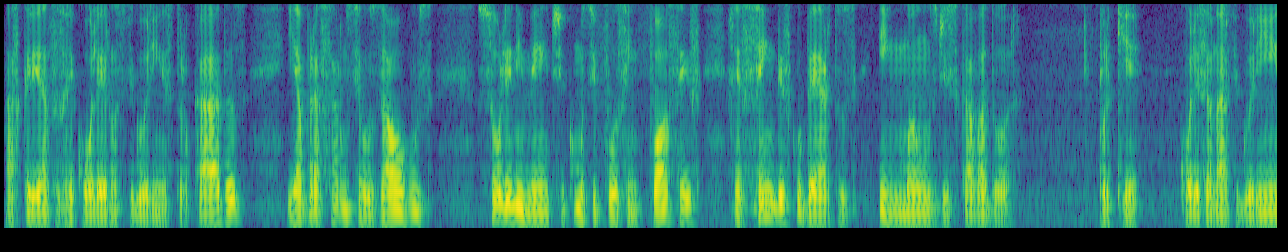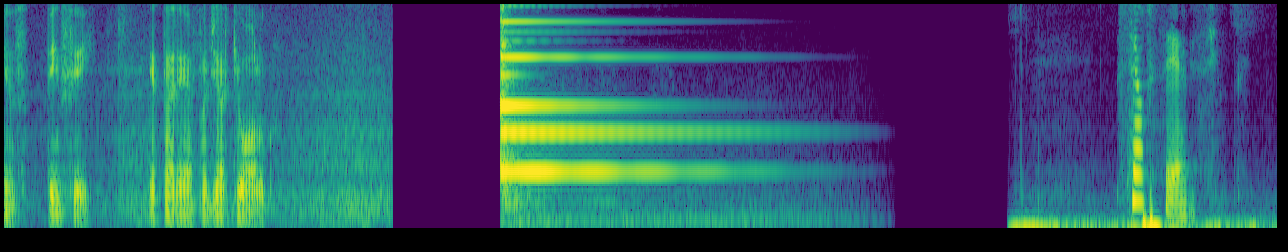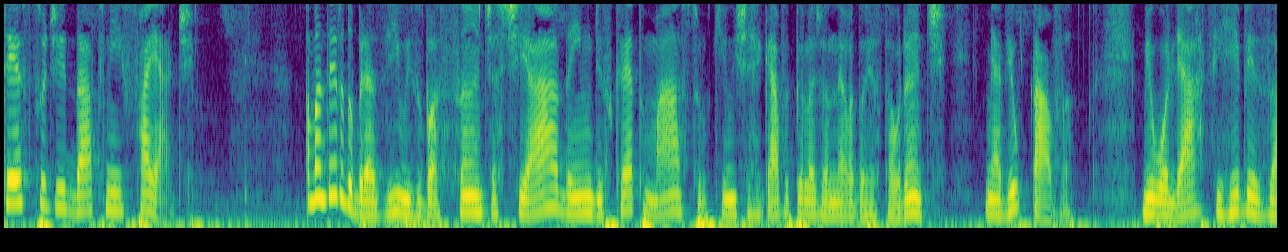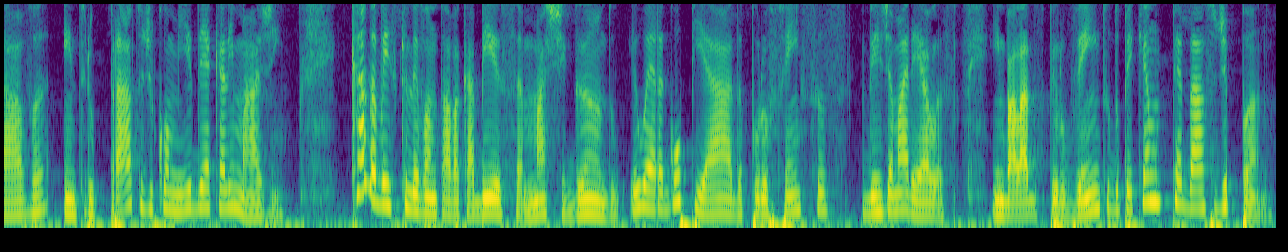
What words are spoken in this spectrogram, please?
as crianças recolheram as figurinhas trocadas e abraçaram seus alvos solenemente como se fossem fósseis recém-descobertos em mãos de escavador. Porque colecionar figurinhas, pensei, é tarefa de arqueólogo. Self-service. Texto de Daphne Fayad. A bandeira do Brasil, esvoaçante, hasteada em um discreto mastro que eu enxergava pela janela do restaurante, me aviltava. Meu olhar se revezava entre o prato de comida e aquela imagem. Cada vez que levantava a cabeça, mastigando, eu era golpeada por ofensas verde-amarelas, embaladas pelo vento do pequeno pedaço de pano.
